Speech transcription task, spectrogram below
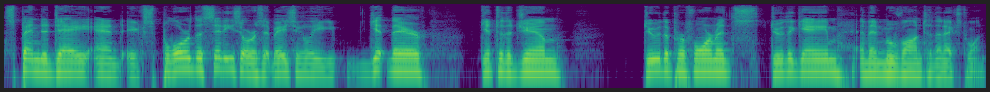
spend a day and explore the cities, or is it basically get there, get to the gym, do the performance, do the game, and then move on to the next one?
